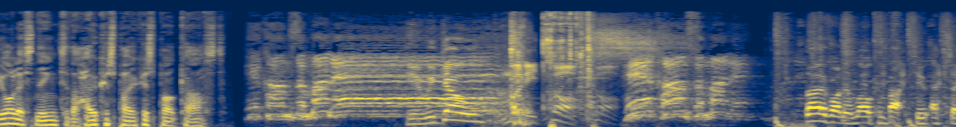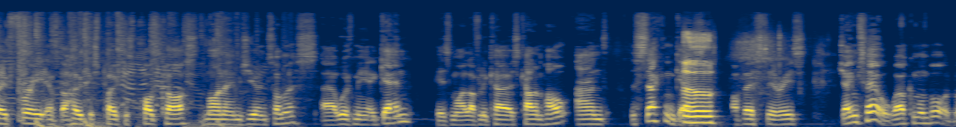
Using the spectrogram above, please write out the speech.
You're listening to the Hocus Pocus podcast. Here comes the money. Here we go. Money talk. Here comes the money. Hello, everyone, and welcome back to episode three of the Hocus Pocus podcast. My name's Ewan Thomas. Uh, with me again is my lovely co host Callum Holt, and the second guest Hello. of this series, James Hill. Welcome on board.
